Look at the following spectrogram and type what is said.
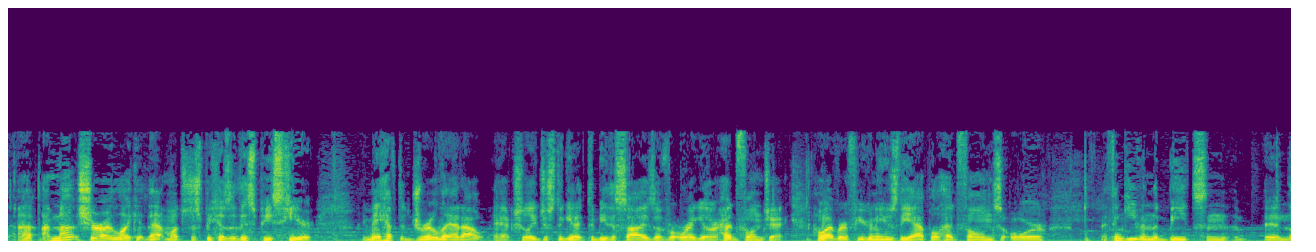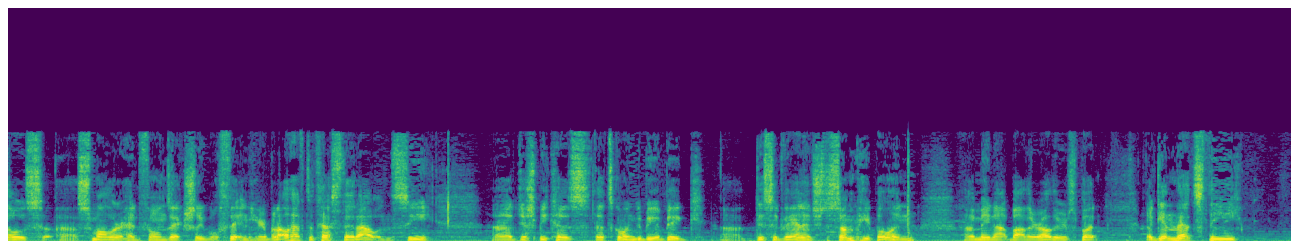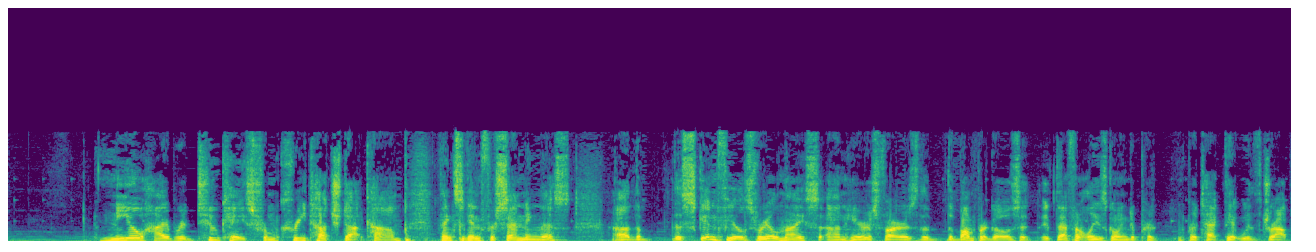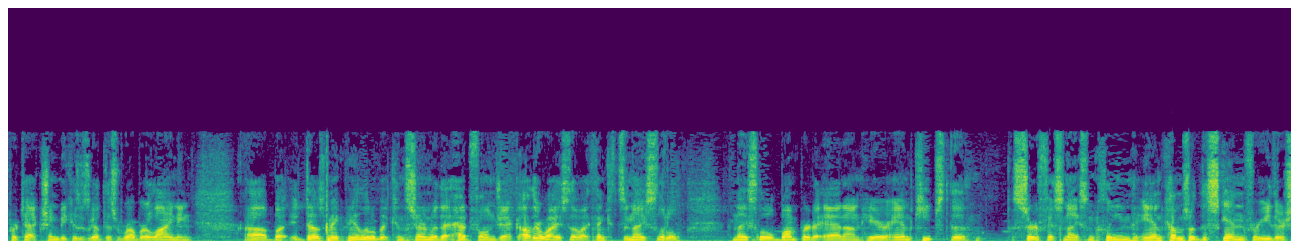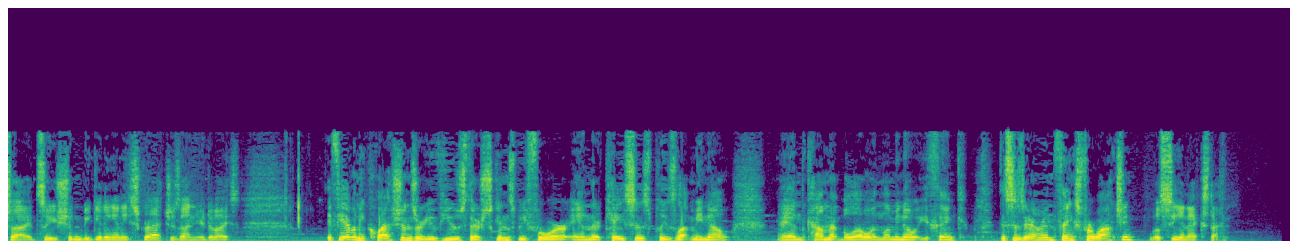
I, am not sure I like it that much just because of this piece here. You may have to drill that out actually just to get it to be the size of a regular headphone jack. However, if you're going to use the Apple headphones or I think even the Beats and, and those uh, smaller headphones actually will fit in here, but I'll have to test that out and see uh, just because that's going to be a big uh, disadvantage to some people and uh, may not bother others. But again, that's the Neo Hybrid 2 case from Cretouch.com. Thanks again for sending this. Uh, the the skin feels real nice on here as far as the, the bumper goes. It, it definitely is going to pr protect it with drop protection because it's got this rubber lining. Uh, but it does make me a little bit concerned with that headphone jack. Otherwise, though, I think it's a nice little nice little bumper to add on here and keeps the surface nice and clean and comes with the skin for either side so you shouldn't be getting any scratches on your device. If you have any questions or you've used their skins before and their cases, please let me know and comment below and let me know what you think. This is Aaron. Thanks for watching. We'll see you next time.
